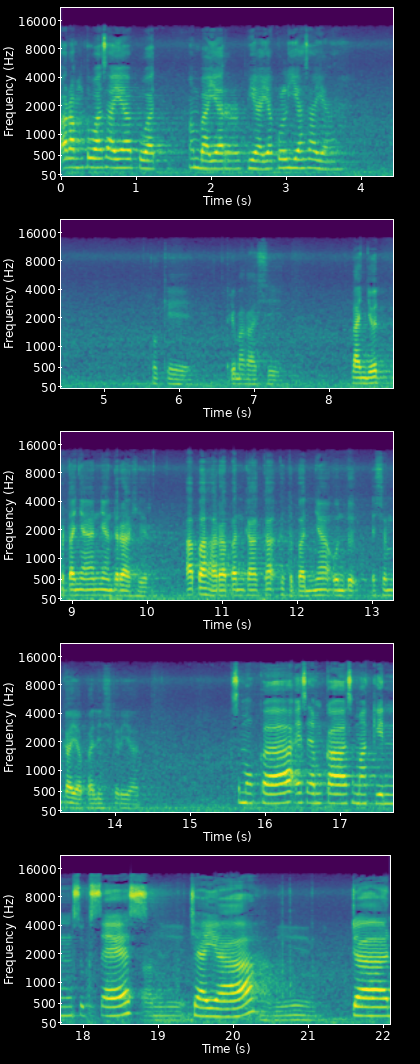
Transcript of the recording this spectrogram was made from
orang tua saya buat membayar biaya kuliah saya. Oke, terima kasih. Lanjut pertanyaan yang terakhir. Apa harapan kakak ke depannya untuk SMK ya Bali Skriat? Semoga SMK semakin sukses, Amin. jaya, Amin. Dan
